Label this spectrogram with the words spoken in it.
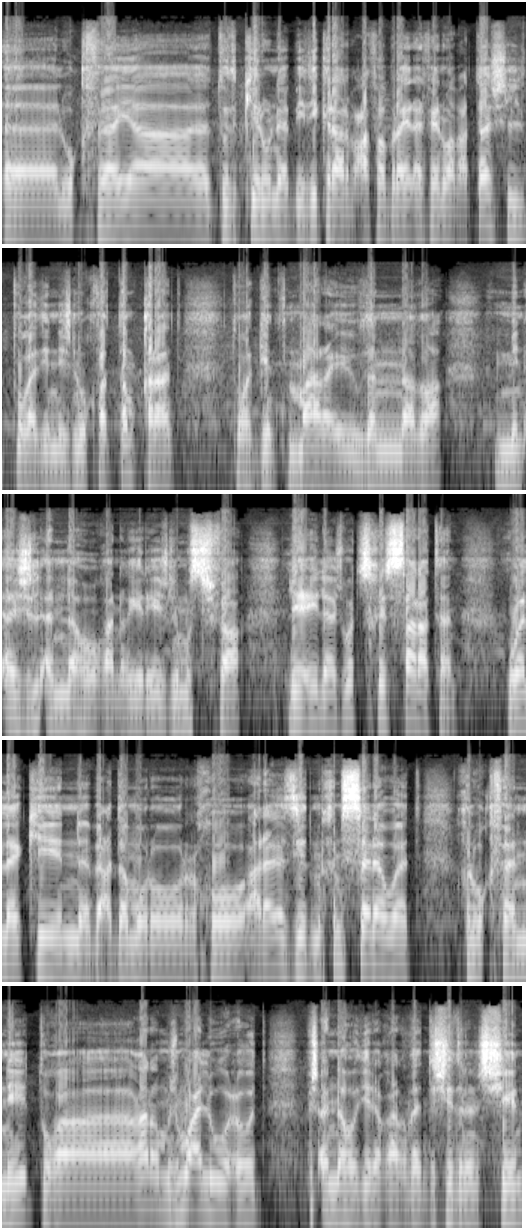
آه، الوقفاية تذكرنا بذكرى 4 فبراير 2014 تغادي نجي الوقفة تم قرانت تغادي ماري وذن النضوى من أجل أنه غنغير المستشفى لعلاج وتشخيص السرطان ولكن بعد مرور خو على ازيد من خمس سنوات خل وقفاني غنغ مجموعة الوعود باش أنه غنغدا تشيد الشين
